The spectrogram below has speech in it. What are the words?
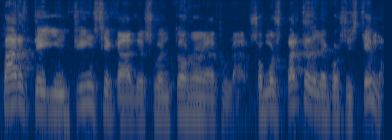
parte intrínseca de su entorno natural. Somos parte del ecosistema.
